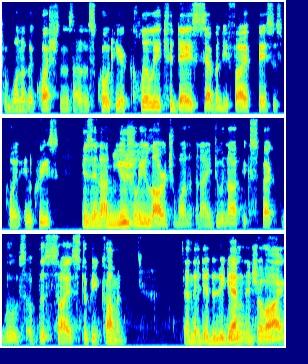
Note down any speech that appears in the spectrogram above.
to one of the questions. I'll just quote here clearly, today's 75 basis point increase is an unusually large one, and I do not expect moves of this size to be common. Then they did it again in July,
